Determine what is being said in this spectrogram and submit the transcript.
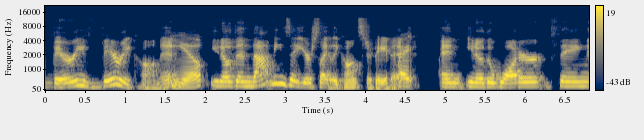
very, very common, yep. you know, then that means that you're slightly constipated. Right. And, you know, the water thing,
